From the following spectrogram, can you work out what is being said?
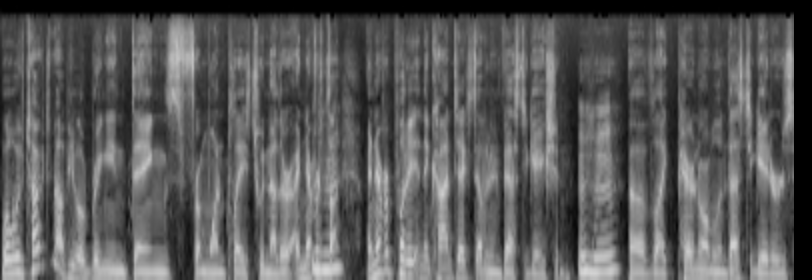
Well, we've talked about people bringing things from one place to another. I never thought I never put it in the context of an investigation of like paranormal investigators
